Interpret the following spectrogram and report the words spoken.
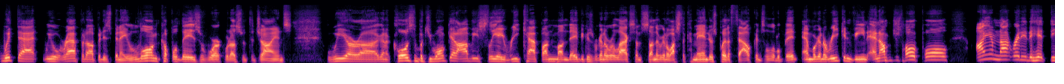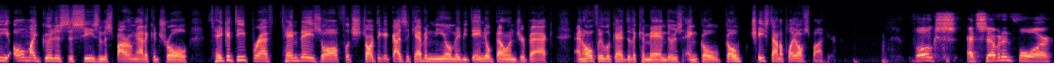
with that, we will wrap it up. It has been a long couple of days of work with us with the Giants. We are uh, going to close the book. You won't get obviously a recap on Monday because we're going to relax on Sunday. We're going to watch the Commanders play the Falcons a little bit, and we're going to reconvene. And I'm just hope, Paul. I am not ready to hit the oh my goodness, this season is spiraling out of control. Take a deep breath, 10 days off. Let's start to get guys like Evan Neal, maybe Daniel Bellinger back, and hopefully look ahead to the commanders and go go chase down a playoff spot here. Folks, at seven and four,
